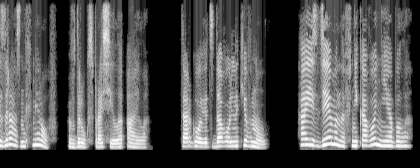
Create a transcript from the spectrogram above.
из разных миров?» — вдруг спросила Айла. Торговец довольно кивнул. «А из демонов никого не было»,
